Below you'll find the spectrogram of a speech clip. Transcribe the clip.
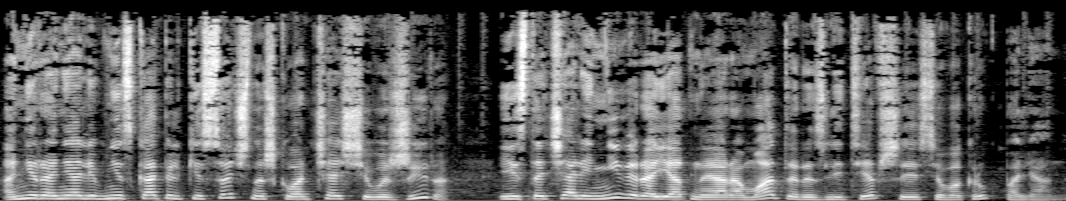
они роняли вниз капельки сочно-шкварчащего жира и источали невероятные ароматы, разлетевшиеся вокруг поляны.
